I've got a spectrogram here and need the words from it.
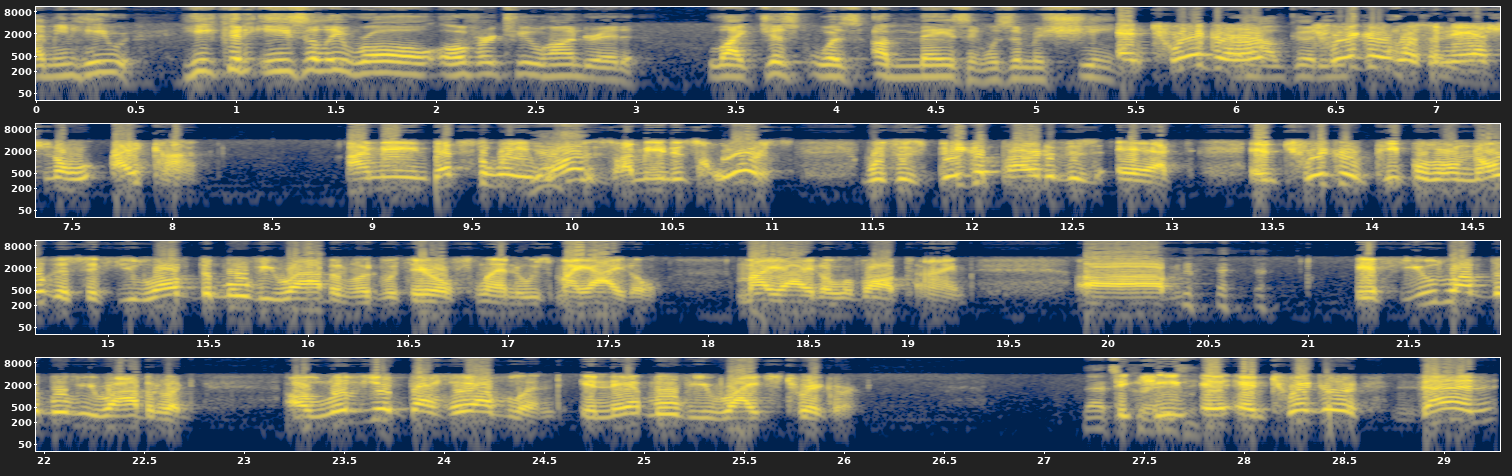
I mean, he he could easily roll over two hundred. Like, just was amazing. Was a machine. And Trigger, Trigger was a national icon. I mean, that's the way it Yes. was. I mean, his horse was as big a part of his act. And Trigger, people don't know this. If you love the movie Robin Hood with Errol Flynn, who's my idol, my idol of all time, um, if you love the movie Robin Hood, Olivia de Havilland in that movie rides Trigger. That's He- and Trigger, then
